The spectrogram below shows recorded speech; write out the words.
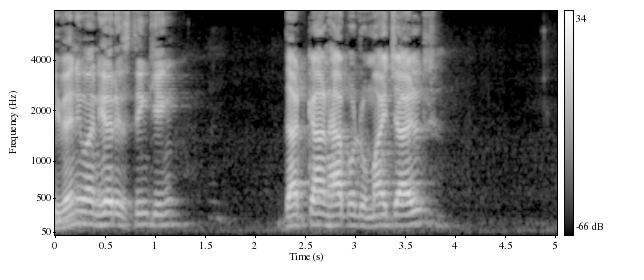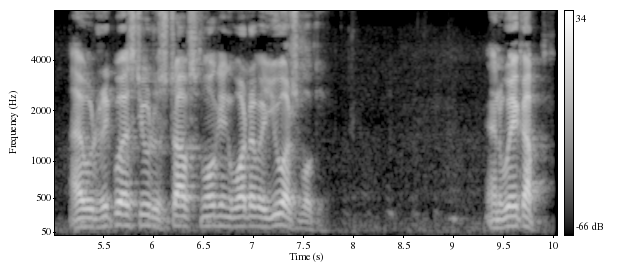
If anyone here is thinking that can't happen to my child, I would request you to stop smoking whatever you are smoking and wake up.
